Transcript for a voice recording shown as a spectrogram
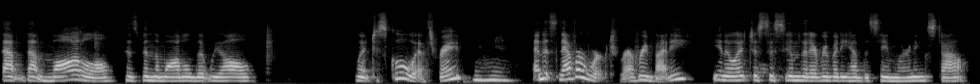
that that model has been the model that we all went to school with, right? Mm-hmm. And it's never worked for everybody. You know, it just assumed that everybody had the same learning style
